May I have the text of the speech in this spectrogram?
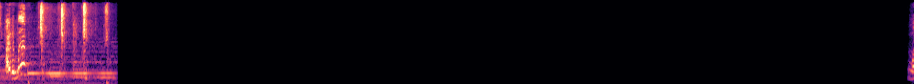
ស្ប៉ៃដឺមែន ម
